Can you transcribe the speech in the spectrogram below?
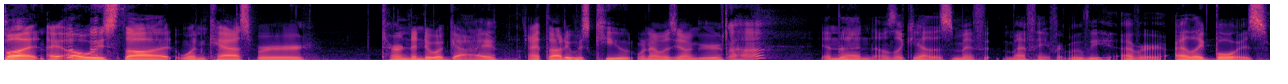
But I always thought when Casper turned into a guy, I thought he was cute when I was younger. Uh huh. And then I was like, yeah, this is my f- my favorite movie ever. I like boys.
